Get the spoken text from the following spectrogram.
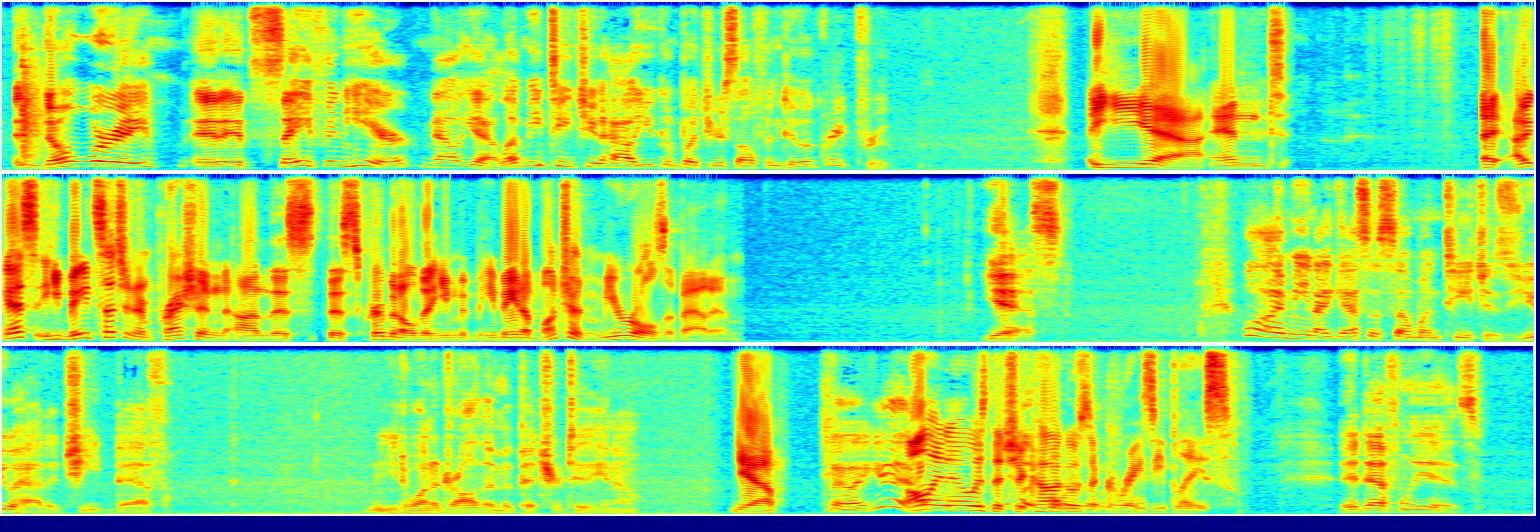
And don't worry, it, it's safe in here. Now, yeah, let me teach you how you can put yourself into a grapefruit. Yeah, and I, I guess he made such an impression on this this criminal that he he made a bunch of murals about him. Yes. Well, I mean, I guess if someone teaches you how to cheat death, you'd want to draw them a picture too, you know? Yeah. Like, yeah. All I know is that We'll Chicago's a up on the crazy place. It definitely is.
